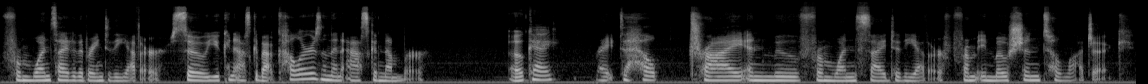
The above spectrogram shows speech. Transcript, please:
from one side of the brain to the other. So you can ask about colors and then ask a number Okay. right? To help try and move from one side to the other, from emotion to logic.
